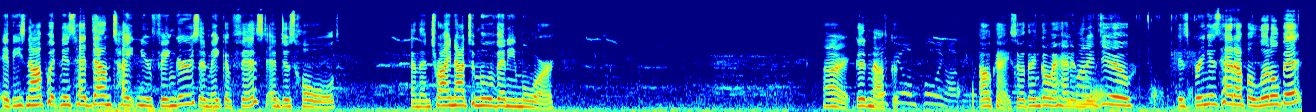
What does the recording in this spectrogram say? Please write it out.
If he's not putting his head down, tighten your fingers and make a fist and just hold. And then try not to move anymore. All right, good enough. don't feel him pulling on me. Okay, so then go ahead and what you want to do is bring his head up a little bit.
